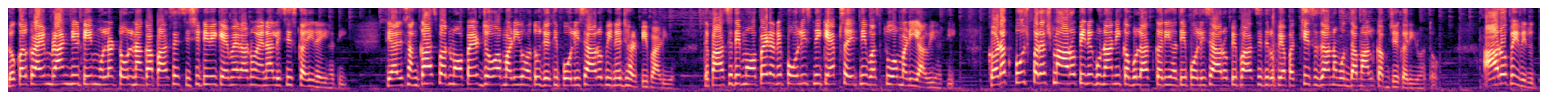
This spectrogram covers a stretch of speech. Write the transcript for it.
લોકલ ક્રાઇમ બ્રાન્ચની ટીમ મુલટ ટોલ પાસે સીસીટીવી કેમેરાનું એનાલિસિસ કરી રહી હતી. ત્યારે શંકાસ્પદ મોપેડ જોવા મળ્યું હતું, જેથી પોલીસે આરોપીને ઝડપી પાડ્યો. તે પાસેથી મોપેડ અને પોલીસની કેપ સહિતની વસ્તુઓ મળી આવી હતી. કડક પૂછપરછમાં આરોપીને ગુનાની કબૂલાત કરી હતી. પોલીસે આરોપી પાસેથી રૂપિયા પચીસ હજારનો મુદ્દામાલ કબજે કર્યો હતો. આરોપી વિરુદ્ધ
